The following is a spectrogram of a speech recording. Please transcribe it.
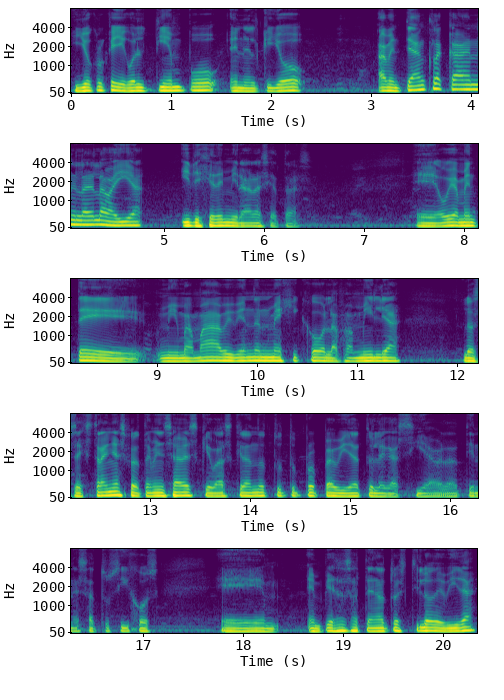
Y yo creo que llegó el tiempo en el que yo aventé ancla acá en el área de la bahía y dejé de mirar hacia atrás. Eh, obviamente mi mamá viviendo en México, la familia, los extrañas, pero también sabes que vas creando tú tu propia vida, tu legacía, ¿verdad? Tienes a tus hijos, eh, empiezas a tener otro estilo de vida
